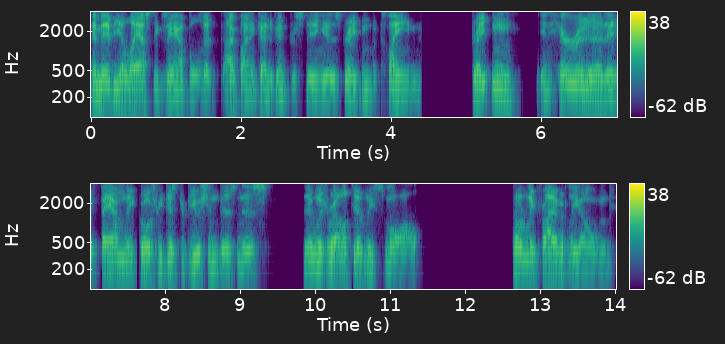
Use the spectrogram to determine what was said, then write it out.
And maybe a last example that I find kind of interesting is Drayton McLane. Drayton inherited a family grocery distribution business that was relatively small, totally privately owned.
